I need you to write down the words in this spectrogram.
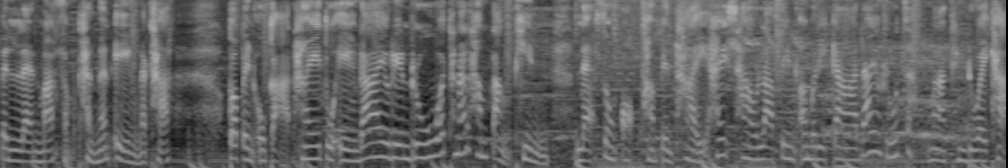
เป็นแลนด์มาร์คสำคัญนั่นเองนะคะ ก็เป็นโอกาสให้ตัวเองได้เรียนรู้วัฒนธรรมต่างถิ่น และส่งออกความเป็นไทยให้ชาวลาตินอเมริกาได้รู้จักมากขึ้นด้วยค่ะ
